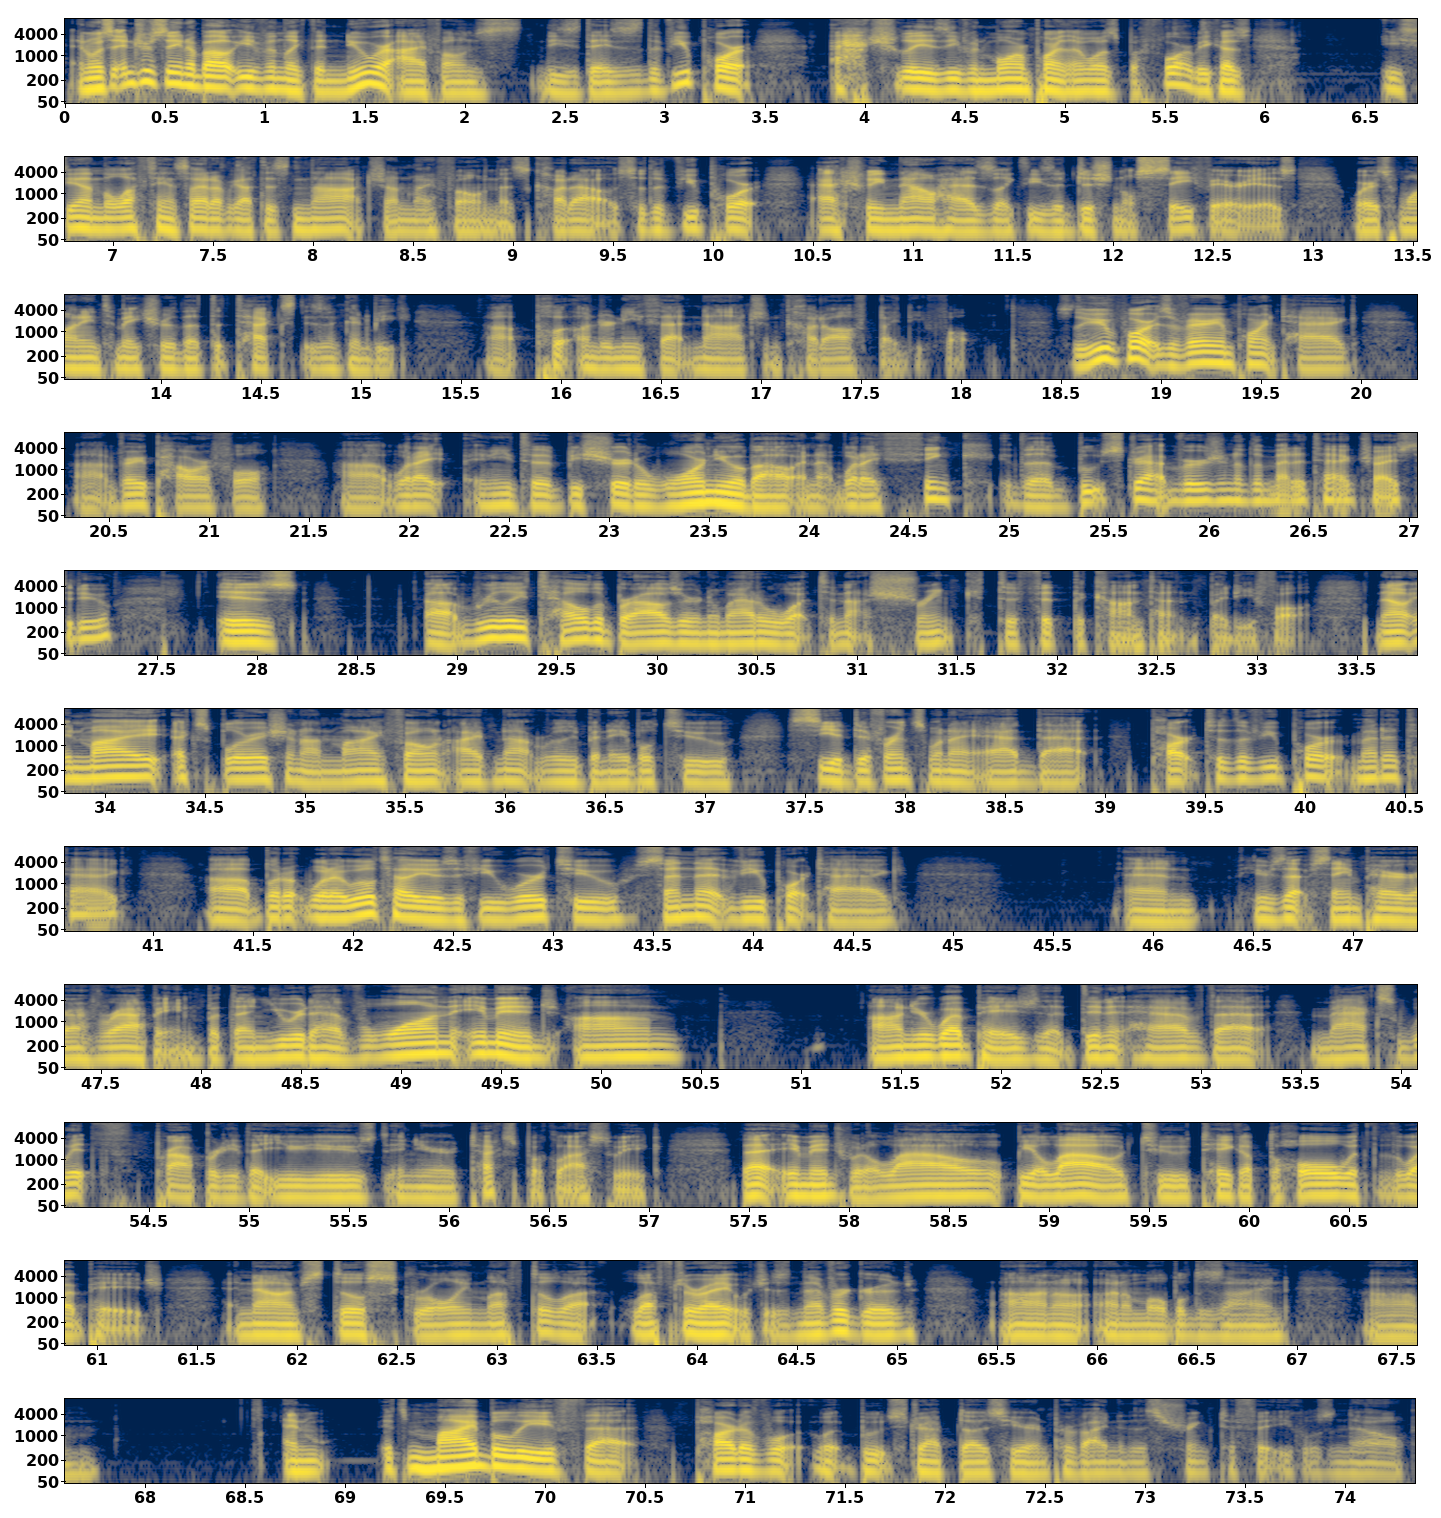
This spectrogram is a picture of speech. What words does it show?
And what's interesting about even like the newer iPhones these days is the viewport actually is even more important than it was before because you see on the left hand side I've got this notch on my phone that's cut out. So the viewport actually now has like these additional safe areas where it's wanting to make sure that the text isn't going to be uh, put underneath that notch and cut off by default. So the viewport is a very important tag, uh, very powerful. Uh, what I, I need to be sure to warn you about, and what I think the Bootstrap version of the meta tag tries to do, is uh, really tell the browser, no matter what, to not shrink to fit the content by default. Now, in my exploration on my phone, I've not really been able to see a difference when I add that part to the viewport meta tag. Uh, but what I will tell you is if you were to send that viewport tag, and here's that same paragraph wrapping, but then you were to have one image on on your web page that didn't have that max width property that you used in your textbook last week, that image would allow be allowed to take up the whole width of the web page. And now I'm still scrolling left to le- left to right, which is never good on a on a mobile design. Um, and it's my belief that part of what, what Bootstrap does here in providing this shrink to fit equals no,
